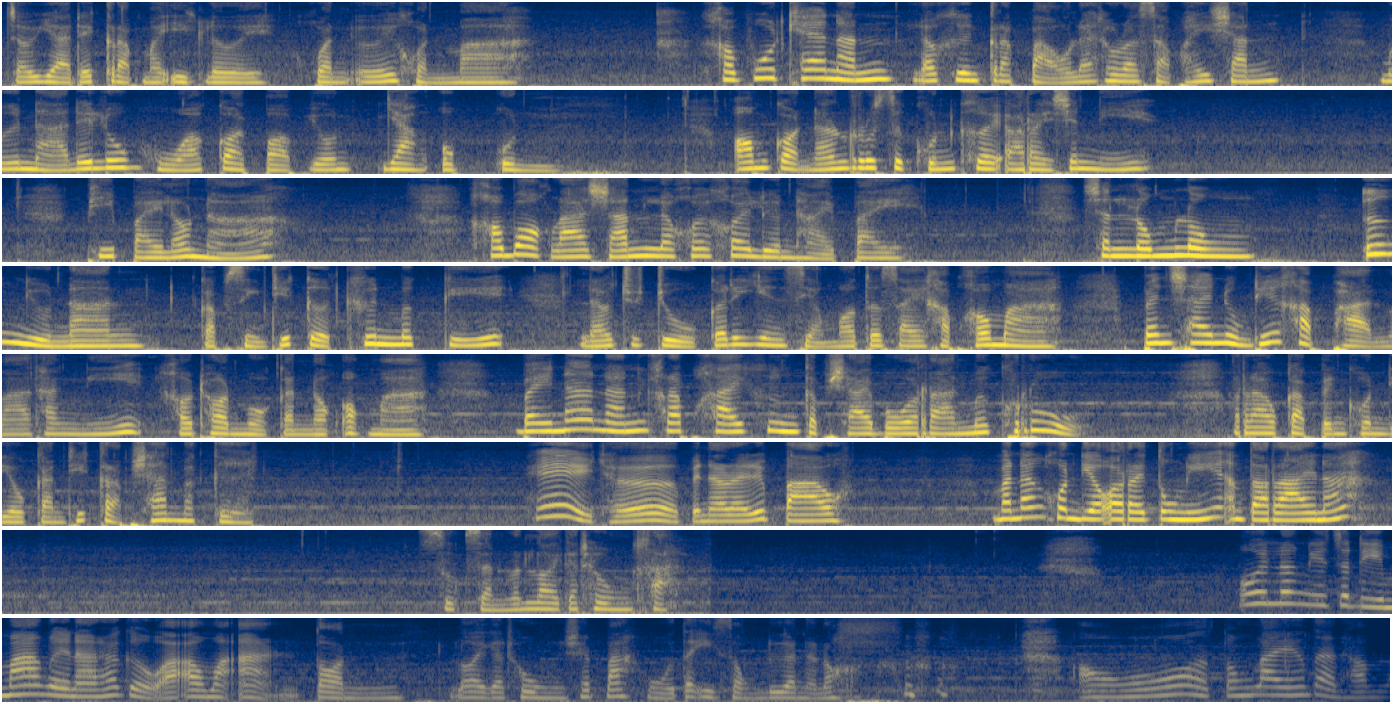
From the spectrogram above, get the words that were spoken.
เจ้าอย่าได้กลับมาอีกเลย ขวัญเอ้ยขวัญมา เขาพูดแค่นั้นแล้วคืนกระเป๋าและโทรศัพท์ให้ฉัน มือหนาได้ลูบหัวกอดปอบโยนอย่างอบอุ่น อ้อมกอดนั้นรู้สึกคุ้นเคยอะไรเช่นนี้ พี่ไปแล้วนะเขาบอกลาฉันแล้วค่อยๆเลือนหายไป ฉันล้มลง อึ้งอยู่นานกับสิ่งที่เกิดขึ้นเมื่อกี้ แล้วจู่ๆก็ได้ยินเสียงมอเตอร์ไซค์ขับเข้ามา เป็นชายหนุ่มที่ขับผ่านมาทางนี้ เขาถอดหมวกกันน็อกออกมา ใบหน้านั้นครับคล้ายคลึงกับชายโบราณเมื่อครู่ เราวกับเป็นคนเดียวกันที่กลับชาติมาเกิด เฮ้ เธอ เป็นอะไรหรือเปล่า มานั่งคนเดียวอะไรตรงนี้อันตรายนะ สุขสันต์วันลอยกระทงค่ะ โอ้ยเรื่องนี้จะดีมากเลยนะ ถ้าเกิดว่าเอามาอ่านตอนลอยกระทงใช่ปะโหแต่อีกสองเดือนอะเนาะ อ๋อ ต้องไล่ตั้งแต่ทำ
